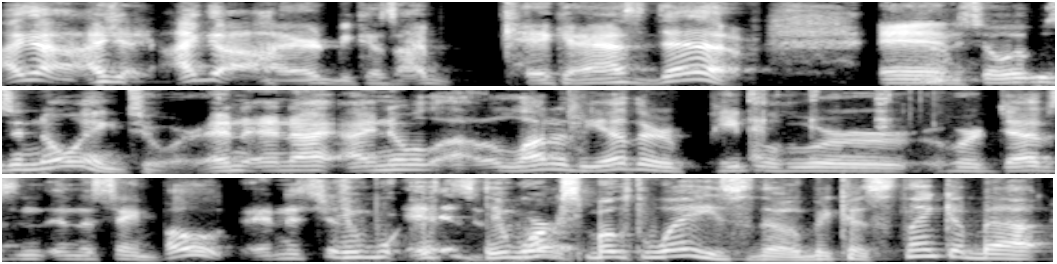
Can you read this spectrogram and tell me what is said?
I got, I, I got hired because I'm kick ass dev. And yeah. so it was annoying to her. And, and I, I know a lot of the other people who are, who are devs in, in the same boat. And it's just, it, it, it works both ways though, because think about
